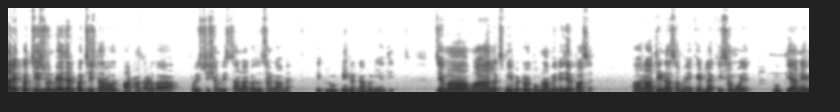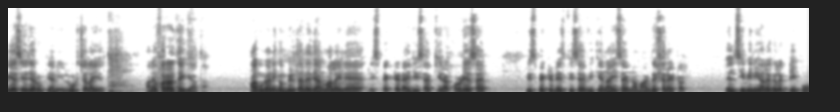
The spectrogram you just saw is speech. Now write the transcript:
તારીખ પચીસ જૂન બે હજાર પચીસના રોજ પાટણ તાલુકા પોલીસ સ્ટેશન વિસ્તારના ગદુસણ ગામે એક લૂંટની ઘટના બની હતી, જેમાં મહાલક્ષ્મી પેટ્રોલ પંપના મેનેજર પાસે રાત્રિના સમયે કેટલાક ઇસમોએ રૂપિયા નેવ્યાસી હજાર રૂપિયાની લૂંટ ચલાવી હતી અને ફરાર થઈ ગયા હતા. આ ગુનાની ગંભીરતાને ધ્યાનમાં લઈને રિસ્પેક્ટેડ આઈજી સાહેબ ચિરાગ કોરડિયા સાહેબ રિસ્પેક્ટેડ એસપી સાહેબ વીકે નાઈ સાહેબના માર્ગદર્શન હેઠળ એલસીબીની અલગ અલગ ટીમો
